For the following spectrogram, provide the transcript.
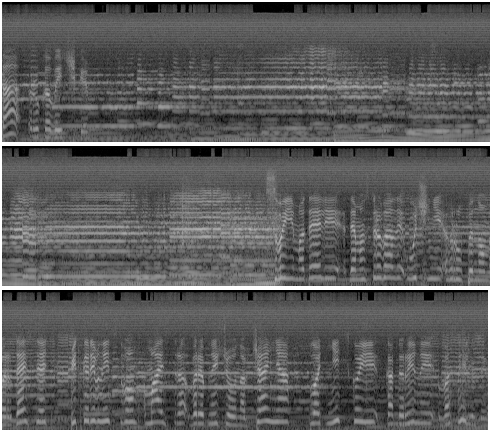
та рукавички. Моделі демонстрували учні групи номер 10 під керівництвом майстра виробничого навчання Плотніцької Катерини Васильівни.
